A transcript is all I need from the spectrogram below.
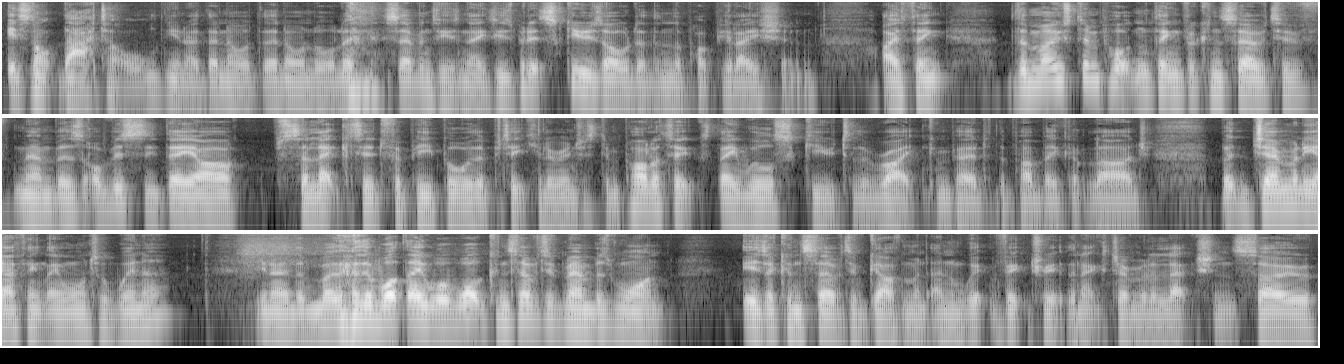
it's not that old, you know. They're not they're not all in the seventies and eighties, but it skews older than the population. I think the most important thing for Conservative members, obviously, they are selected for people with a particular interest in politics. They will skew to the right compared to the public at large, but generally, I think they want a winner. You know, the, mo- what they what Conservative members want is a Conservative government and victory at the next general election. So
